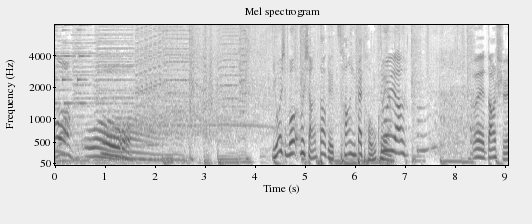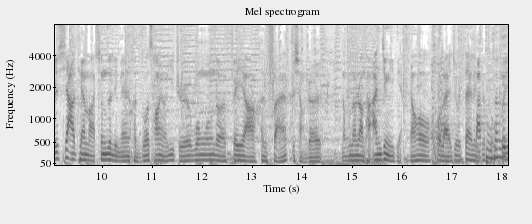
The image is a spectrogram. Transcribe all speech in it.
哇哇！你为什么会想到给苍蝇戴头盔？对呀，因为当时夏天嘛，村子里面很多苍蝇一直嗡嗡的飞呀，很烦，就想着能不能让它安静一点。然后后来就戴了一个头盔。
